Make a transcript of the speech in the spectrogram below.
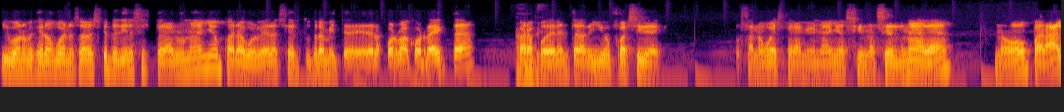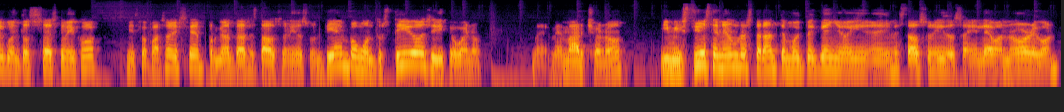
y bueno, me dijeron, bueno, sabes que te tienes que esperar un año para volver a hacer tu trámite de, la forma correcta para poder entrar. Y yo fue así de, o sea, no voy a esperarme un año sin hacer nada, ¿no? Para algo. Entonces, ¿sabes qué me dijo? Mis papás, oye, ¿por qué no te vas a Estados Unidos un tiempo con tus tíos? Y dije, bueno, me, marcho, ¿no? Y mis tíos tenían un restaurante muy pequeño ahí en Estados Unidos, ahí en Lebanon, Oregon.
